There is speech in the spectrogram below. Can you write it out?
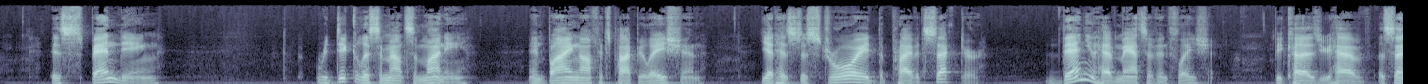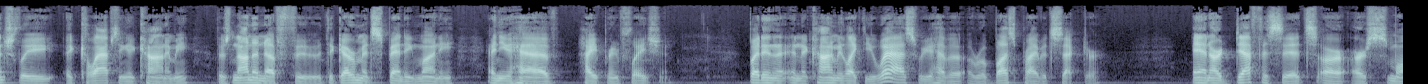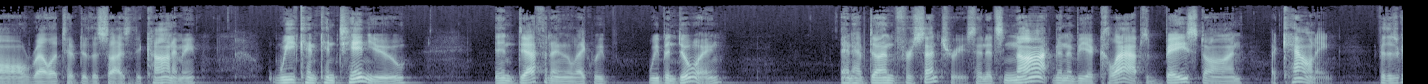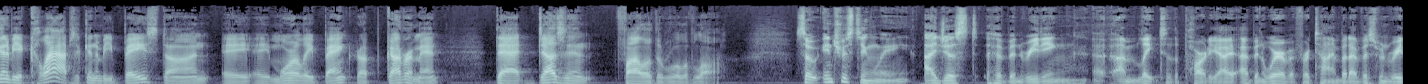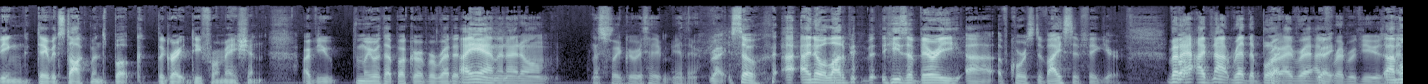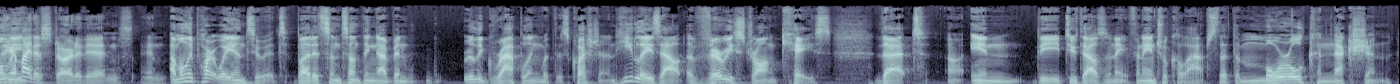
is spending ridiculous amounts of money and buying off its population, yet has destroyed the private sector, then you have massive inflation because you have essentially a collapsing economy. There's not enough food. The government's spending money, and you have hyperinflation. But in, a, in an economy like the US, where you have a, a robust private sector, and our deficits are, are small relative to the size of the economy, we can continue indefinitely like we've, we've been doing and have done for centuries. And it's not going to be a collapse based on accounting if there's going to be a collapse, it's going to be based on a, a morally bankrupt government that doesn't follow the rule of law. So interestingly, I just have been reading. Uh, I'm late to the party. I, have been aware of it for a time, but I've just been reading David Stockman's book, The Great Deformation. Are you familiar with that book or ever read it? I am, and I don't necessarily agree with him either. Right. So I, I know a lot of people. He's a very, uh, of course, divisive figure. But I, have not read the book. Right, I've, read, right. I've read reviews. I'm I, only, I might have started it, and, and I'm only part way into it, but it's in something I've been really grappling with this question. And he lays out a very strong case that uh, in the 2008 financial collapse, that the moral connection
